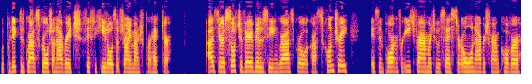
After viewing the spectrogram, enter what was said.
with predicted grass growth on average 50 kilos of dry matter per hectare. As there is such a variability in grass growth across the country, it's important for each farmer to assess their own average farm cover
